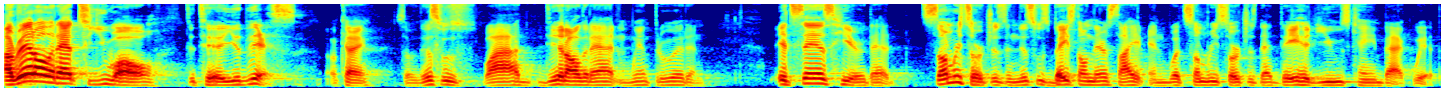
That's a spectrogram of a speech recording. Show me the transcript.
I read all of that to you all to tell you this. Okay? So this was why I did all of that and went through it. And it says here that some researchers, and this was based on their site and what some researchers that they had used came back with.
